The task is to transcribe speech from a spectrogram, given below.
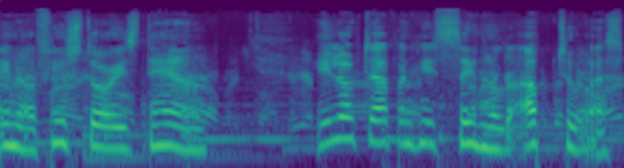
you know, a few stories down. He looked up and he signaled up to us.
